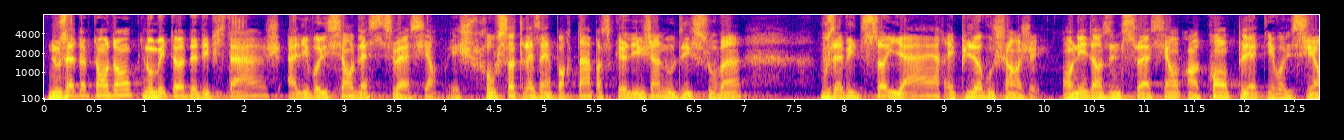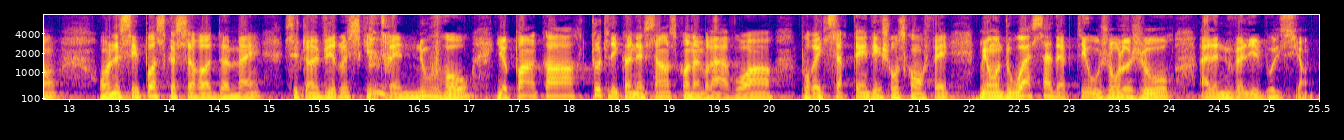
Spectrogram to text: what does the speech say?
Nous adoptons donc nos méthodes de dépistage à l'évolution de la situation. Et je trouve ça très important parce que les gens nous disent souvent, vous avez dit ça hier et puis là, vous changez. On est dans une situation en complète évolution. On ne sait pas ce que sera demain. C'est un virus qui est très nouveau. Il n'y a pas encore toutes les connaissances qu'on aimerait avoir pour être certain des choses qu'on fait, mais on doit s'adapter au jour le jour à la nouvelle évolution.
